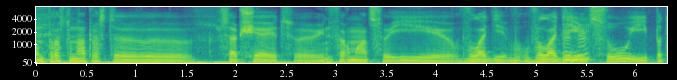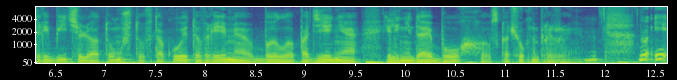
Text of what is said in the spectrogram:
Он просто-напросто э, сообщает информацию и владе... владельцу, угу. и потребителю о том, что в такое-то время был было падение или, не дай бог, скачок напряжения. Ну и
